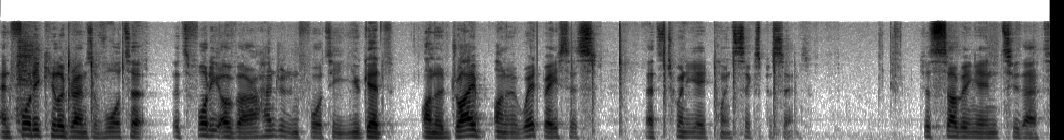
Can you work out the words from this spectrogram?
and 40 kilograms of water, it's 40 over 140. You get on a dry, on a wet basis, that's 28.6%. Just subbing into that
